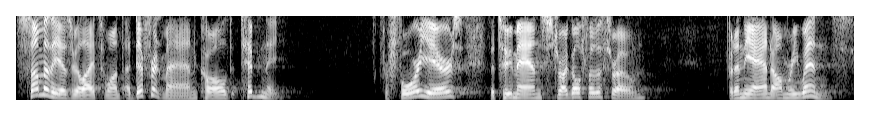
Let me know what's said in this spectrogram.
some of the Israelites want a different man called Tibni. For four years, the two men struggle for the throne. But in the end, Omri wins.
